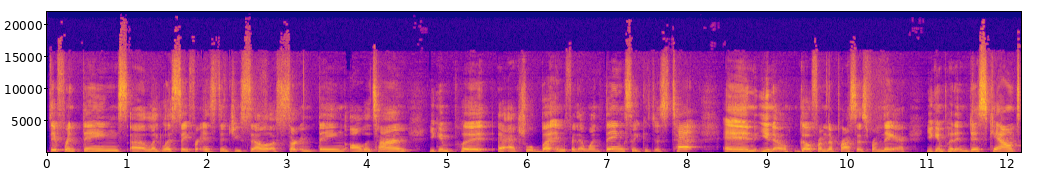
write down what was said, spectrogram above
different things. Uh, like, let's say, for instance, you sell a certain thing all the time. You can put an actual button for that one thing. So you could just tap and, you know, go from the process from there. You can put in discounts,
